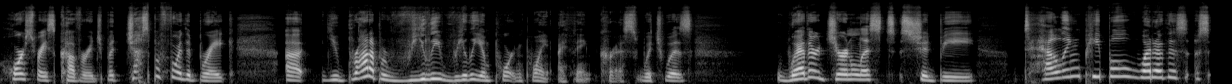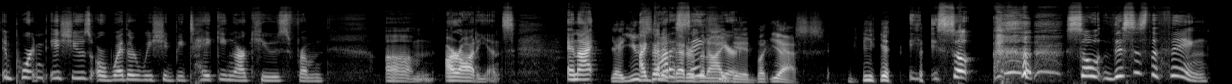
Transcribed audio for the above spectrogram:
horse race coverage. But just before the break, uh, you brought up a really, really important point, I think, Chris, which was whether journalists should be telling people what are the important issues or whether we should be taking our cues from um, our audience. And I Yeah, you I said it better than here- I did, but yes. so so this is the thing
